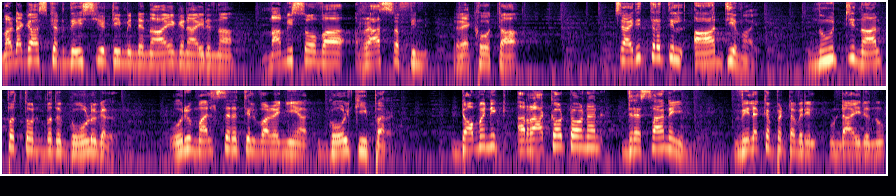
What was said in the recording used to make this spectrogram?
മഡഗാസ്കർ ദേശീയ ടീമിന്റെ നായകനായിരുന്ന മമിസോവ റാസഫിൻ രഖോത്ത. ചരിത്രത്തിൽ ആദ്യമായി നൂറ്റി നാൽപ്പത്തൊൻപത് ഗോളുകൾ ഒരു മത്സരത്തിൽ വഴങ്ങിയ ഗോൾ കീപ്പർ ഡൊമിനിക് റാക്കോട്ടോണൻ ദ്രസാനയും വിലക്കപ്പെട്ടവരിൽ ഉണ്ടായിരുന്നു.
